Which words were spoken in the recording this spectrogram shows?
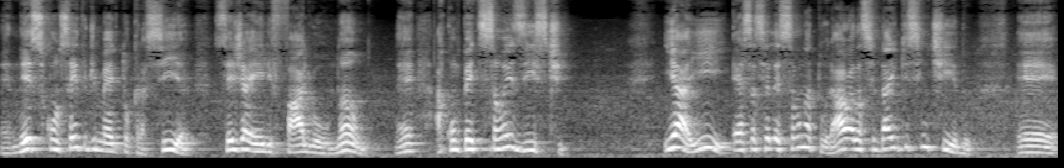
É, nesse conceito de meritocracia, seja ele falho ou não, né, a competição existe. E aí, essa seleção natural, ela se dá em que sentido? É,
